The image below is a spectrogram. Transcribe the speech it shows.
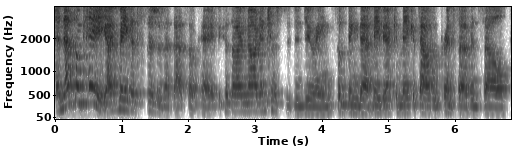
And that's okay. I've made the decision that that's okay because I'm not interested in doing something that maybe I can make a thousand prints of and sell,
